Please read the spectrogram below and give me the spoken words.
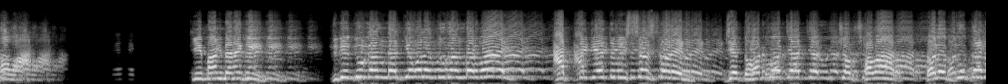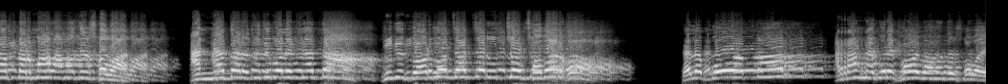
সবার? কি মানবে নাকি? যদি দোকানদারকে বলেন দোকানদার ভাই, আপনি যেহেতু বিশ্বাস করেন যে ধর্ম যার যার উৎসব সবার, তাহলে দোকান আপনার মাল আমাদের সবার। আর নেতারা, যদি বলেন নেতা, যদি ধর্ম যার যার উৎসব সবার হয়, তাহলে বউ আপনার রান্না করে খাওয়াবে আমাদের সবাই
